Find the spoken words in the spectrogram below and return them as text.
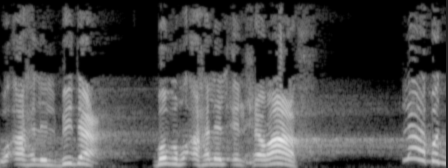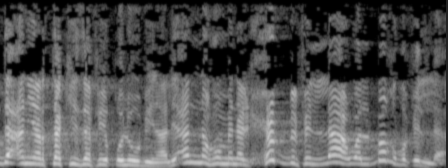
وأهل البدع بغض أهل الانحراف لا بد أن يرتكز في قلوبنا لأنه من الحب في الله والبغض في الله.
